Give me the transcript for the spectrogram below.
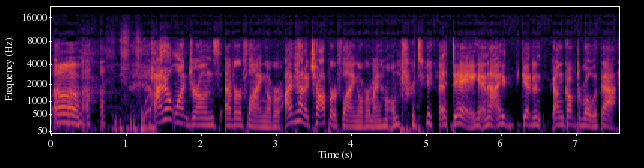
I don't want drones ever flying over. I've had a chopper flying over my home for a day, and I get uncomfortable with that.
